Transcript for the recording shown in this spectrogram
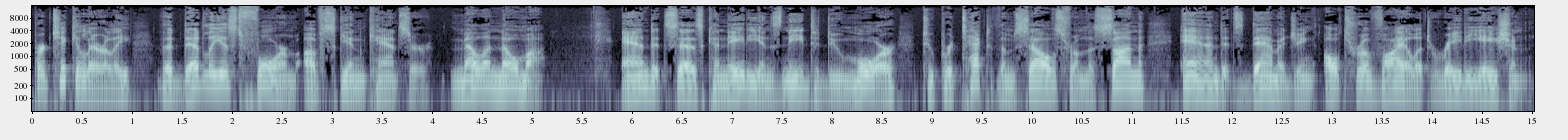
particularly the deadliest form of skin cancer, melanoma. And it says Canadians need to do more to protect themselves from the sun and its damaging ultraviolet radiation.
